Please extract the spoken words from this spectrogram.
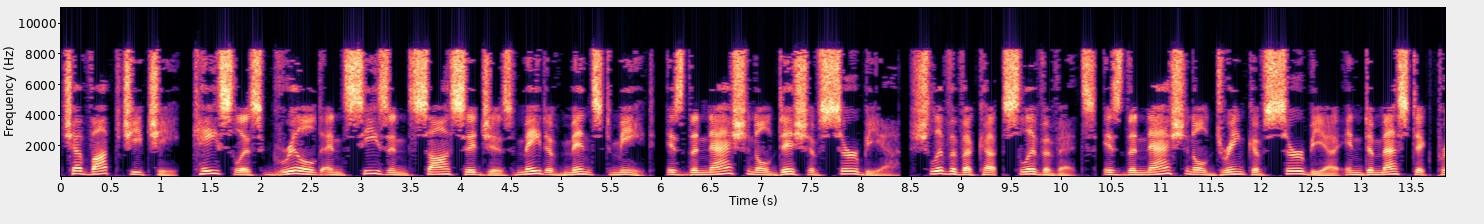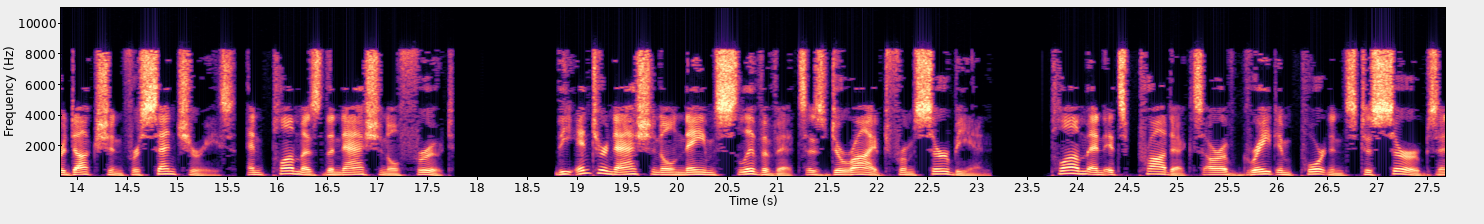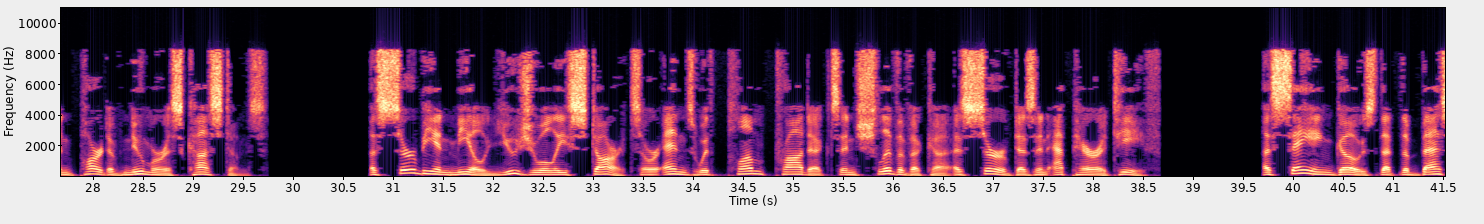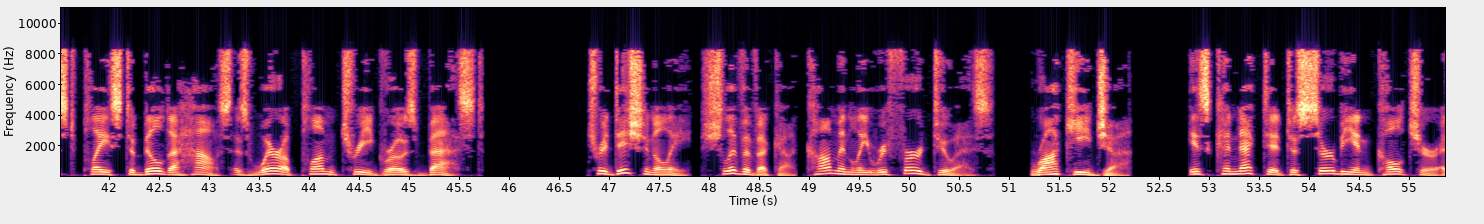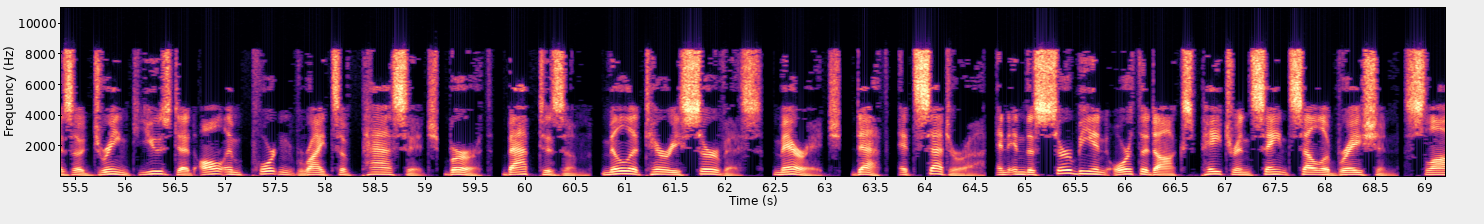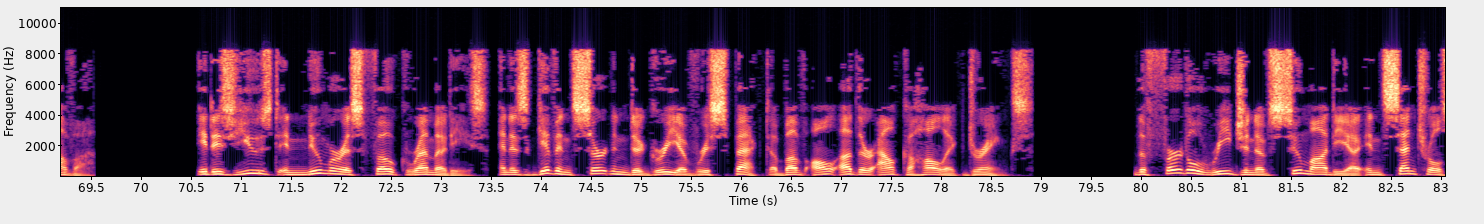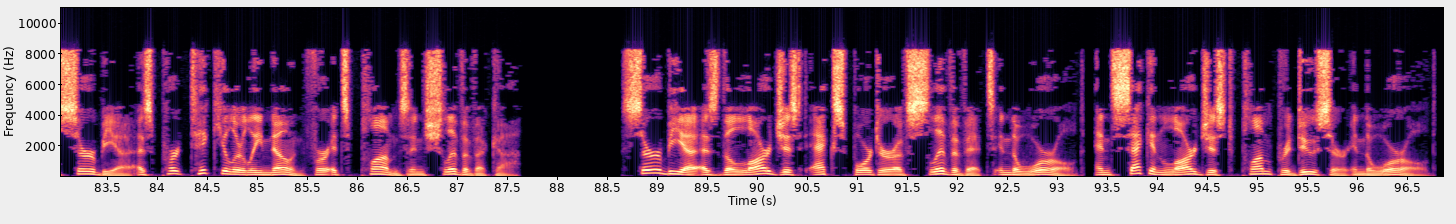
Cevapcici, caseless grilled and seasoned sausages made of minced meat, is the national dish of Serbia. Šljivovica is the national drink of Serbia in domestic production for centuries, and plum is the national fruit. The international name Slivovitz is derived from Serbian. Plum and its products are of great importance to Serbs and part of numerous customs. A Serbian meal usually starts or ends with plum products and šljivovica is served as an aperitif. A saying goes that the best place to build a house is where a plum tree grows best. Traditionally, šljivovica commonly referred to as rakija is connected to Serbian culture as a drink used at all important rites of passage birth, baptism, military service, marriage, death, etc., and in the Serbian Orthodox patron saint celebration Slava. It is used in numerous folk remedies, and is given certain degree of respect above all other alcoholic drinks. The fertile region of Šumadija in central Serbia is particularly known for its plums and šljivovica. Serbia is the largest exporter of slivovitz in the world, and second largest plum producer in the world.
